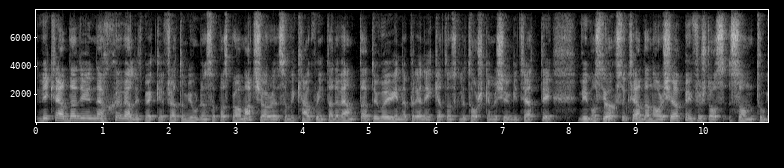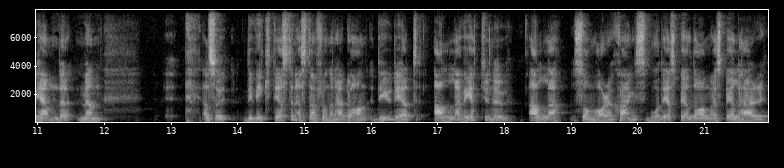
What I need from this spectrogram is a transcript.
vi creddade ju Nässjö väldigt mycket för att de gjorde en så pass bra match av det som vi kanske inte hade väntat. Du var ju inne på det Nick, att de skulle torska med 20-30. Vi måste ju också credda Norrköping förstås som tog hem det. Men Alltså det viktigaste nästan från den här dagen det är ju det att alla vet ju nu alla som har en chans, både SPL dam och SPL här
